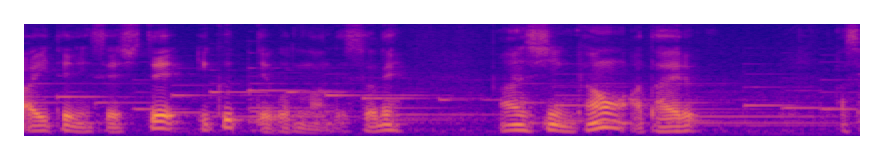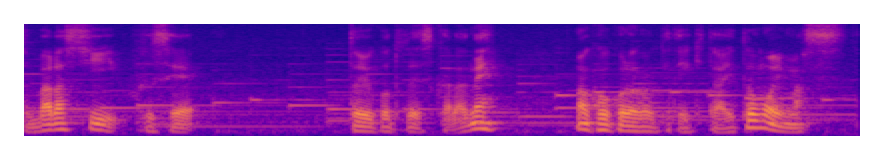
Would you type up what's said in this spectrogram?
相手に接していくっていうことなんですよね。安心感を与える、素晴らしい不正ということですからね、まあ、心がけていきたいと思います。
